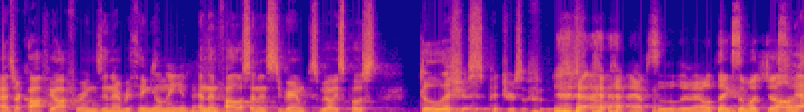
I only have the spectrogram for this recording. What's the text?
has our coffee offerings and everything you'll need. And then follow us on Instagram because we always post delicious pictures of food. Absolutely, man. Well, thanks so much, Justin, oh yeah,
